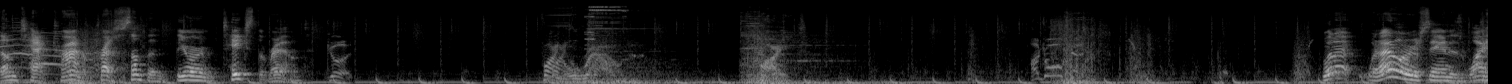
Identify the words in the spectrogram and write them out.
Thumbtack trying to press something. Theorium takes the round. Good. Final round. Fight. Hadouken! What I what I don't understand is why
